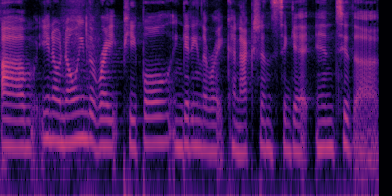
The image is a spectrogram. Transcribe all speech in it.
um, you know, knowing the right people and getting the right connections to get into the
